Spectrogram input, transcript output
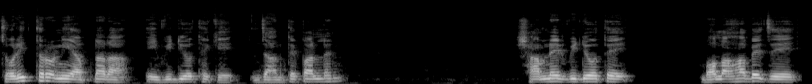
চরিত্র নিয়ে আপনারা এই ভিডিও থেকে জানতে পারলেন। সামনের ভিডিওতে বলা হবে যে,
